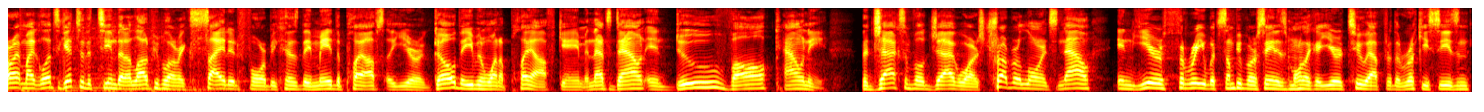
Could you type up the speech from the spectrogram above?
All right, Michael, let's get to the team that a lot of people are excited for because they made the playoffs a year ago. They even won a playoff game, and that's down in Duval County. The Jacksonville Jaguars, Trevor Lawrence, now in year three, which some people are saying is more like a year two after the rookie season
